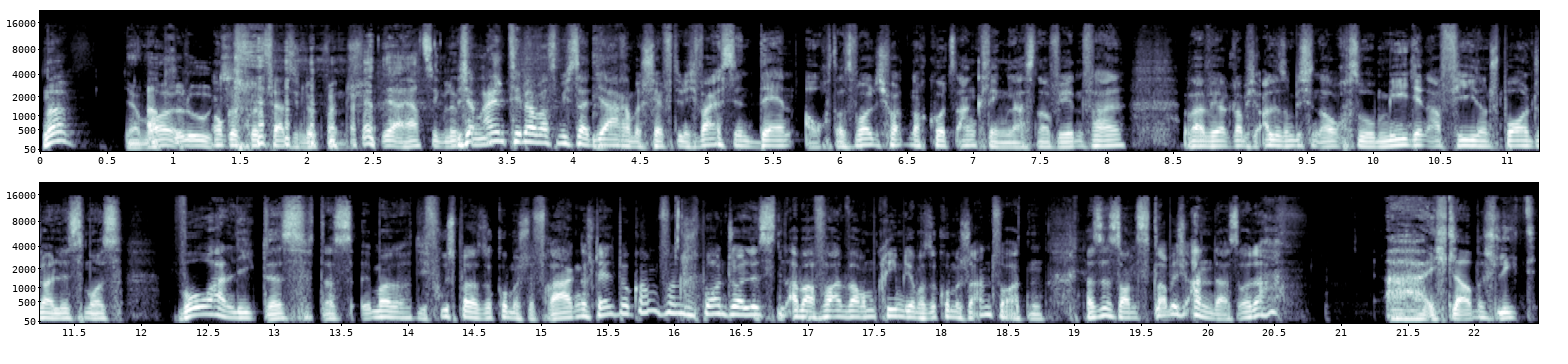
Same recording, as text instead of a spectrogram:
Ne? Jawohl. Absolut. Onkel Fritz, herzlichen Glückwunsch. Ja, herzlichen Ich habe Glückwunsch. ein Thema, was mich seit Jahren beschäftigt. Ich weiß den Dan auch. Das wollte ich heute noch kurz anklingen lassen, auf jeden Fall. Weil wir, glaube ich, alle so ein bisschen auch so medienaffin und Sportjournalismus. Woran liegt es, dass immer die Fußballer so komische Fragen gestellt bekommen von Sportjournalisten? Aber vor allem, warum kriegen die immer so komische Antworten? Das ist sonst, glaube ich, anders, oder? Ah, ich glaube, es liegt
